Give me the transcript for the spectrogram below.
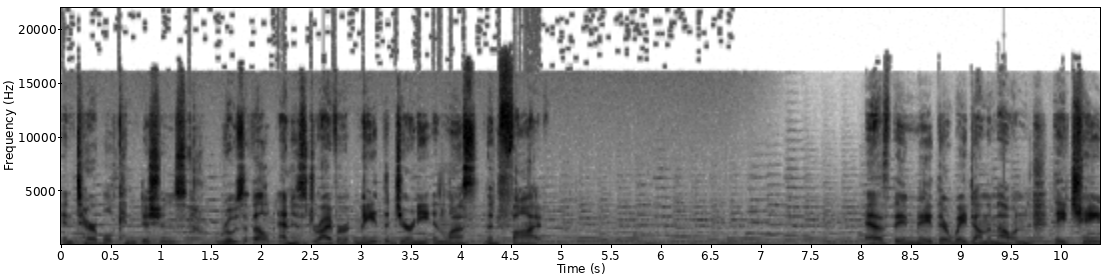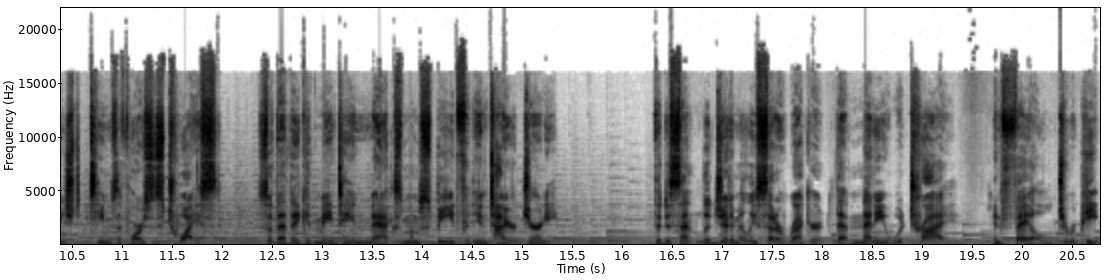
in terrible conditions, Roosevelt and his driver made the journey in less than five. As they made their way down the mountain, they changed teams of horses twice so that they could maintain maximum speed for the entire journey. The descent legitimately set a record that many would try and fail to repeat.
